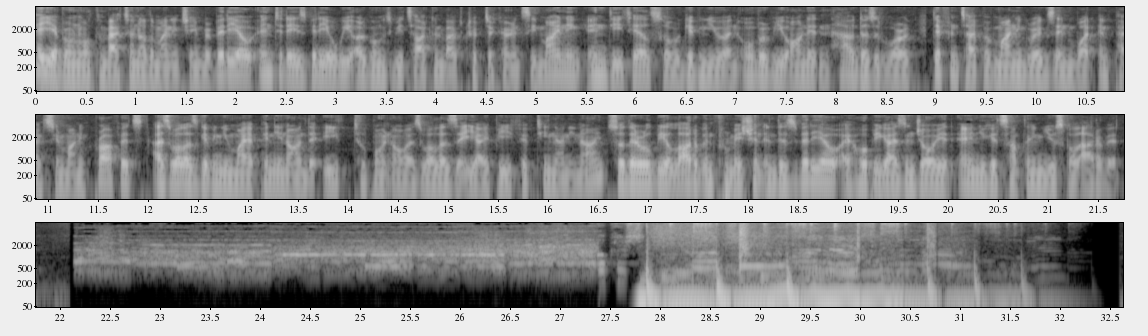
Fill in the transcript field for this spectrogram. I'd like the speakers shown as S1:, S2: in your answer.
S1: Hey everyone, welcome back to another mining chamber video. In today's video, we are going to be talking about cryptocurrency mining in detail. So we're giving you an overview on it and how does it work, different type of mining rigs and what impacts your mining profits, as well as giving you my opinion on the ETH 2.0 as well as the EIP 1599. So there will be a lot of information in this video. I hope you guys enjoy it and you get something useful out of it.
